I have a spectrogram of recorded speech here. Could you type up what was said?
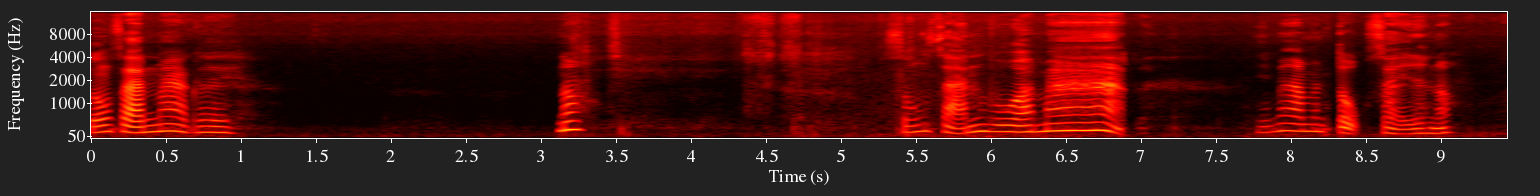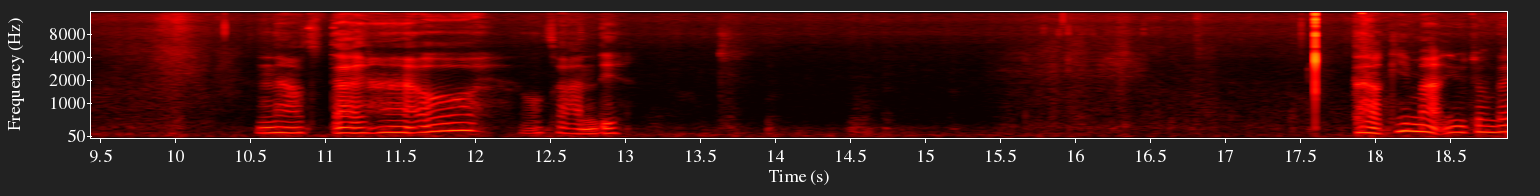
สงสารมากเลย เนาะสงสารวัวมากหิมะมันตกใส่เนาะหนาวตายห่าโอ้ยสงสารดิตากหิมะอยู่จังได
